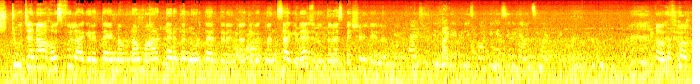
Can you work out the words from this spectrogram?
ಅಷ್ಟು ಜನ ಹೌಸ್ಫುಲ್ ಆಗಿರುತ್ತೆ ಆ್ಯಂಡ್ ನಾವು ನಾವು ಮಾಡ್ತಾ ಇರೋದನ್ನ ನೋಡ್ತಾ ಇರ್ತಾರೆ ಅಂತ ಅದು ಇವತ್ತು ನನಸಾಗಿದೆ ಅದೊಂಥರ ಸ್ಪೆಷಲ್ ಡೇ ನನಗೆ. ಡ್ಯಾನ್ಸ್ ಹೌದು.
